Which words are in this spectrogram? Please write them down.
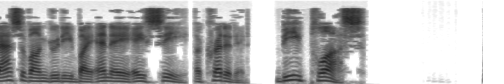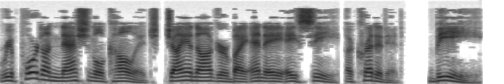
Basavanagudi by NAAC, accredited B+. Report on National College, Jayanagar by NAAC, accredited B.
